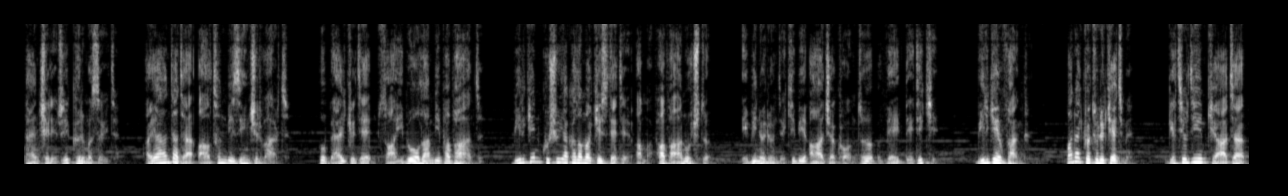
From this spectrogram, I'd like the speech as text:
pençeleri kırmızıydı. Ayağında da altın bir zincir vardı. Bu belki de sahibi olan bir papağandı. Bilgin kuşu yakalamak istedi ama papağan uçtu. Evin önündeki bir ağaca kondu ve dedi ki, Bilgin Fang, bana kötülük etme. Getirdiğim kağıda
